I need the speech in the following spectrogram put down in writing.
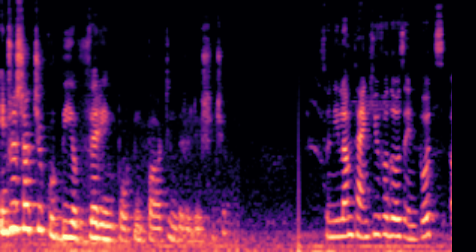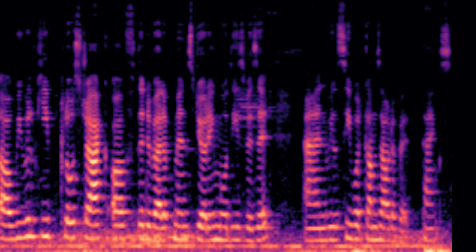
Infrastructure could be a very important part in the relationship so, Neelam, thank you for those inputs. Uh, we will keep close track of the developments during Modi's visit and we'll see what comes out of it. Thanks.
